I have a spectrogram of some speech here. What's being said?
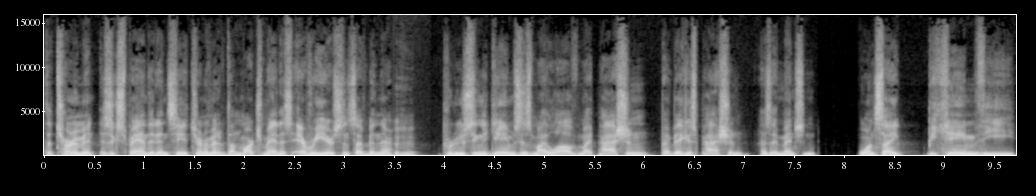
The tournament has expanded. NCAA tournament. I've done March Madness every year since I've been there. Producing the games is my love, my passion, my biggest passion, as I mentioned. Once I became the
